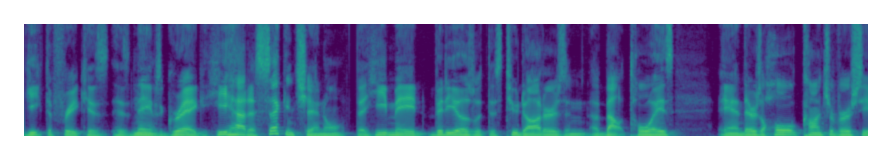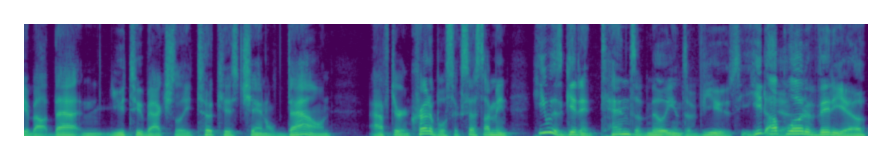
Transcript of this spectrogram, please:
Geek the Freak, his his name's Greg. He had a second channel that he made videos with his two daughters and about toys. And there's a whole controversy about that. And YouTube actually took his channel down after incredible success. I mean, he was getting tens of millions of views. He'd upload yeah. a video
